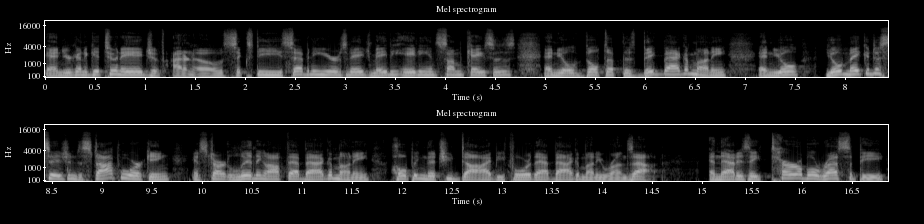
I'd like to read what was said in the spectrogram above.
and you're going to get to an age of, I don't know, 60, 70 years of age, maybe 80 in some cases, and you'll have built up this big bag of money, and you'll you'll make a decision to stop working and start living off that bag of money, hoping that you die before that bag of money runs out. And that is a terrible recipe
